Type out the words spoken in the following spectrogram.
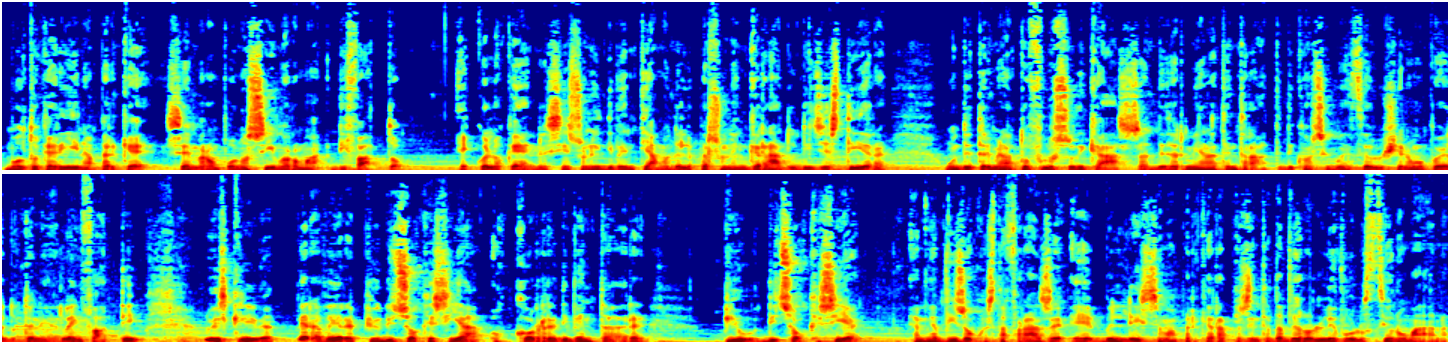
molto carina perché sembra un po' un ossimoro, ma di fatto è quello che è, nel senso noi diventiamo delle persone in grado di gestire un determinato flusso di cassa, determinate entrate, di conseguenza riusciremo poi ad ottenerle. Infatti lui scrive, per avere più di ciò che si ha occorre diventare più di ciò che si è. E a mio avviso questa frase è bellissima perché rappresenta davvero l'evoluzione umana.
